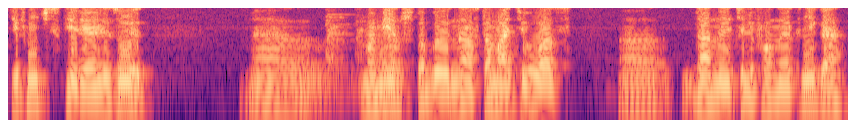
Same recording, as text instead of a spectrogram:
технически реализует э, момент, чтобы на автомате у вас э, данная телефонная книга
